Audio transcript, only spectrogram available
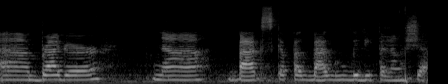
uh, brother na box kapag bagong bili pa lang siya.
